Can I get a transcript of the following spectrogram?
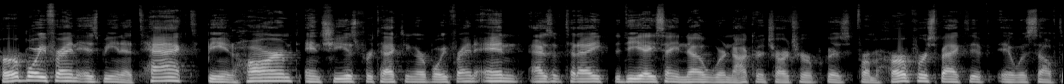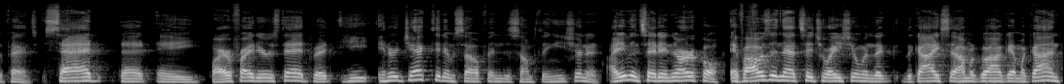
her boyfriend is being attacked, being harmed, and she is protecting her boyfriend. And as of today, the DA saying, no, we're not going to charge her because from her perspective, it was self defense. Sad that a firefighter is dead, but he interjected himself into something he shouldn't. I even said in the article, if I was in that situation when the, the guy said, I'm going to go out and get my gun,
